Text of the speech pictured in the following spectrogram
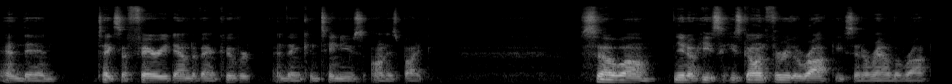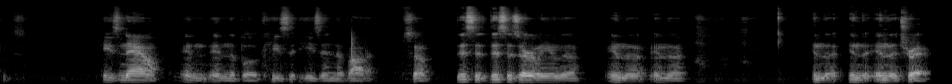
and then takes a ferry down to Vancouver and then continues on his bike. So um, you know he's he's gone through the Rockies and around the Rockies. He's now in, in the book. He's he's in Nevada. So this is this is early in the in the in the in the in the in the trek.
